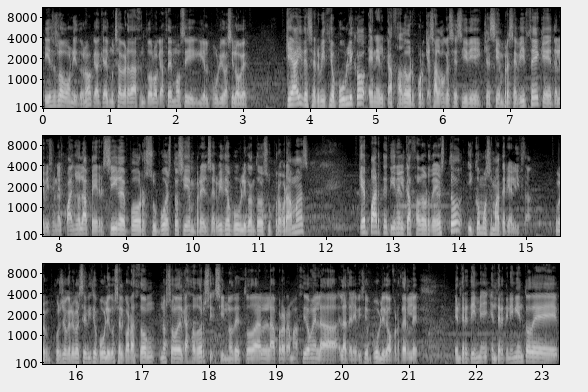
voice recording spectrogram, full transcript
y eso es lo bonito, ¿no? que aquí hay mucha verdad en todo lo que hacemos y, y el público así lo ve. ¿Qué hay de servicio público en El Cazador? Porque es algo que, se, que siempre se dice, que Televisión Española persigue, por supuesto, siempre el servicio público en todos sus programas. ¿Qué parte tiene El Cazador de esto y cómo se materializa? Pues yo creo que el servicio público es el corazón no solo del cazador, sino de toda la programación en la, televisión pública. Ofrecerle entretenimiento de,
